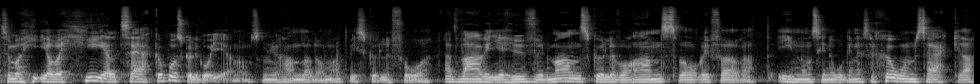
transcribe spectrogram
som jag var helt säker på skulle gå igenom, som ju handlade om att vi skulle få, att varje huvudman skulle vara ansvarig för att inom sin organisation säkra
